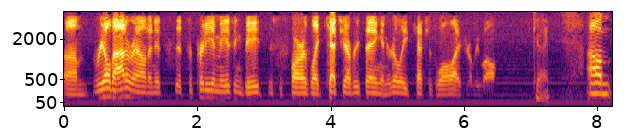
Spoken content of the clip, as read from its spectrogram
um, reel that around, and it's it's a pretty amazing bait just as far as like catch everything and really catches walleyes really well. Okay. Um,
